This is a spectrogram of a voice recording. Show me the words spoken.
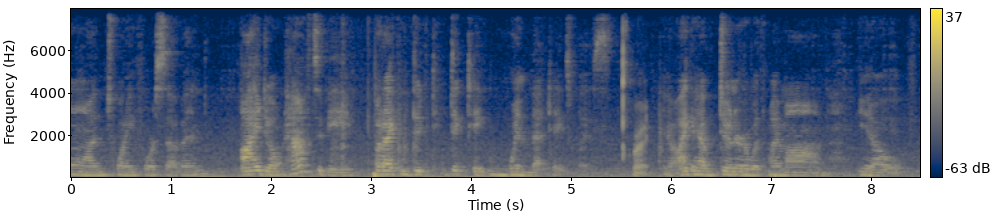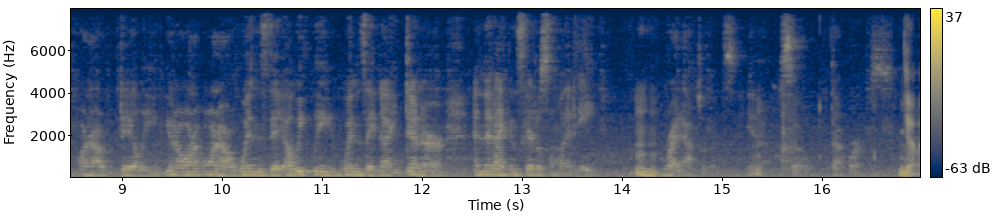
on 24 7 i don't have to be but i can dic- dictate when that takes place Right. you know i can have dinner with my mom you know on our daily you know on, on our wednesday a weekly wednesday night dinner and then i can schedule someone at 8 Mm-hmm. right afterwards you know so that works Yeah.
